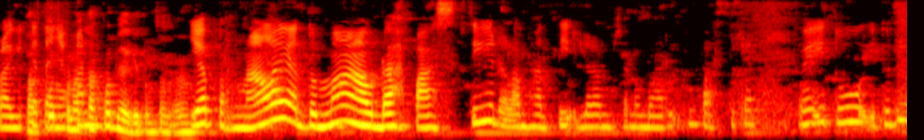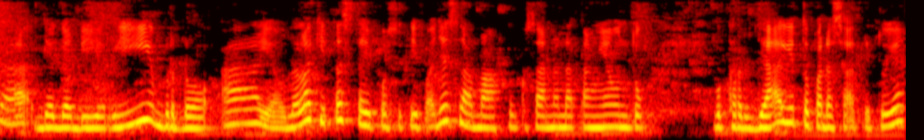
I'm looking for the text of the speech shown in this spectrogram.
Apalagi takut katanya pernah takut ya gitu misalnya ya pernah lah ya tuh mah udah pasti dalam hati dalam sanubari itu pasti kan. Ya itu itu dia jaga diri berdoa ya udahlah kita stay positif aja selama aku ke sana datangnya untuk bekerja gitu pada saat itu ya.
